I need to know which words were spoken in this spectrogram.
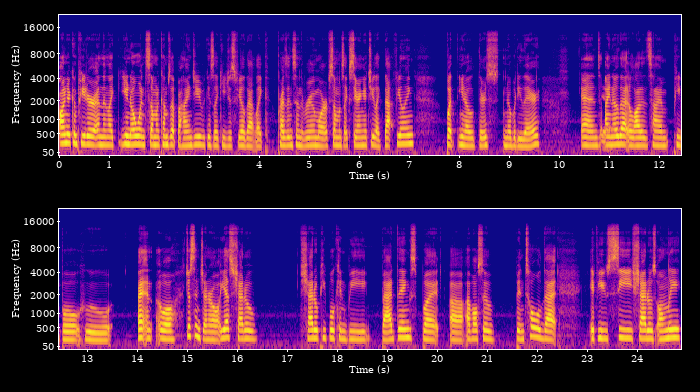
on your computer and then like you know when someone comes up behind you because like you just feel that like presence in the room or if someone's like staring at you like that feeling but you know there's nobody there and i know that a lot of the time people who and, and well just in general yes shadow shadow people can be bad things but uh, i've also been told that if you see shadows only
